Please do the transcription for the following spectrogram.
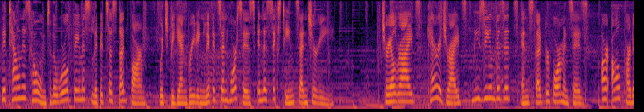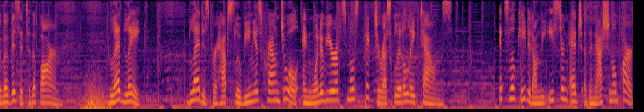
The town is home to the world famous Lipica stud farm, which began breeding Lipizan horses in the 16th century. Trail rides, carriage rides, museum visits, and stud performances are all part of a visit to the farm. Bled Lake Bled is perhaps Slovenia's crown jewel and one of Europe's most picturesque little lake towns. It's located on the eastern edge of the national park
